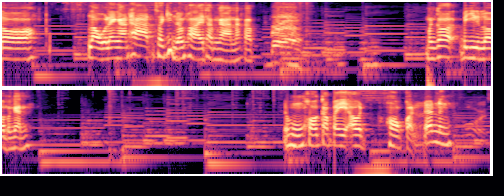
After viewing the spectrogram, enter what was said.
รอเหล่าแรงงานทาสสกินอัมพายทำงานนะครับ Bruh. มันก็ไปยืนรอเหมือนกัน เดี๋ยวผมขอกลับไปเอาหอกก่อนแป๊บนึง Force.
